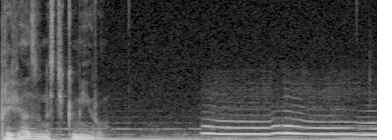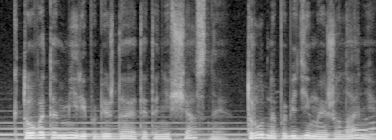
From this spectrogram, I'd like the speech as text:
привязанность к миру. Кто в этом мире побеждает это несчастное, трудно победимое желание,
